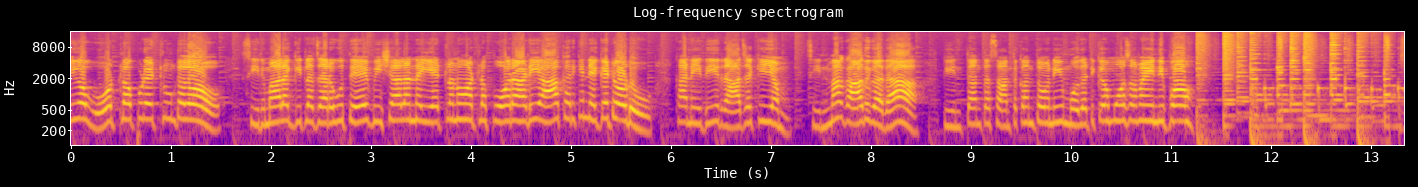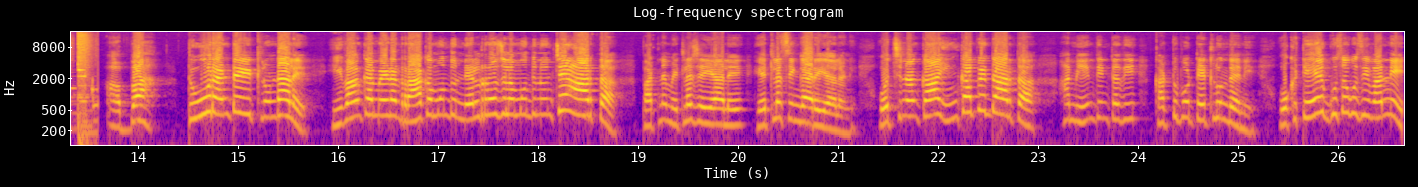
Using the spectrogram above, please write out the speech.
ఇక ఓట్లప్పుడు ఎట్లుంటదో? సినిమాల గిట్ల జరిగితే విశాలన్న ఎట్లనో అట్లా పోరాడి ఆఖరికి నెగటోడు కానీ ఇది రాజకీయం సినిమా కాదు కదా. ఇంతంత సంతకంతోని మొదటికే మోసమైంది పో. అబ్బా టూర్ అంటే ఇట్లుండాలి. ఇవాంక మేడం రాకముందు నెల రోజుల ముందు నుంచే ఆర్త. పట్నం ఎట్లా చేయాలి? ఎట్లా సింగారేయాలని. వచ్చినాక ఇంకా పెద్ద ఆర్త. ఆమె ఏం తింటది? కట్టుబొట్టు ఎట్లుందని. ఒకటే గుసగుస ఇవన్నీ.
